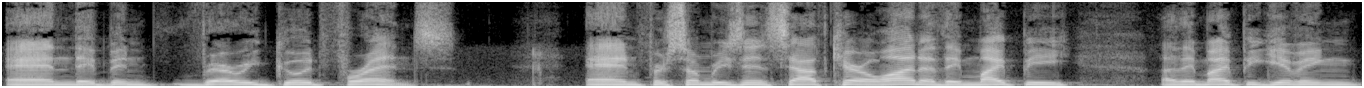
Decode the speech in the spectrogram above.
and they've been very good friends. And for some reason in South Carolina, they might be uh, they might be giving,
